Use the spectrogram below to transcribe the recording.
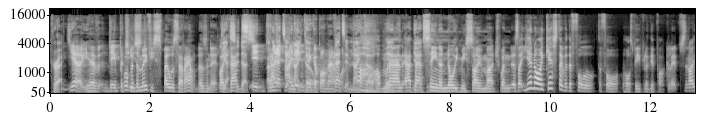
Correct. Yeah, you have Dave Well, but the movie spells that out, doesn't it? Like yes, that's, it does. it- I mean, that's M. I Night, didn't pick up on that That's one. M. Night, though. Oh Like, man, yeah. that scene annoyed me so much when it was like, yeah, no, I guess they were the four the four horse people of the apocalypse, and I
